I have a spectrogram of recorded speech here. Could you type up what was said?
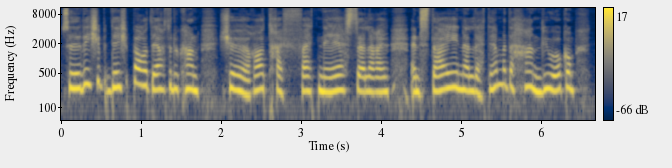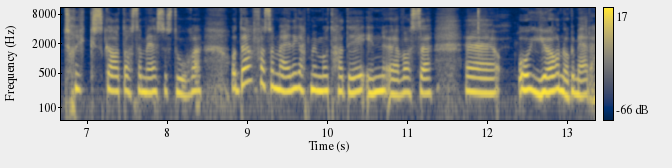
Så det er, ikke, det er ikke bare det at du kan kjøre og treffe et nes eller en, en stein, eller dette, men det handler jo òg om trykkskader som er så store. Og Derfor så mener jeg at vi må ta det inn over oss. Eh, og gjør noe med det.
